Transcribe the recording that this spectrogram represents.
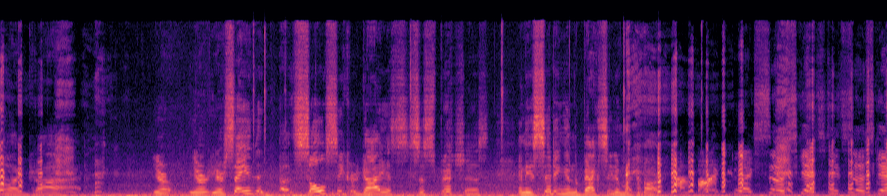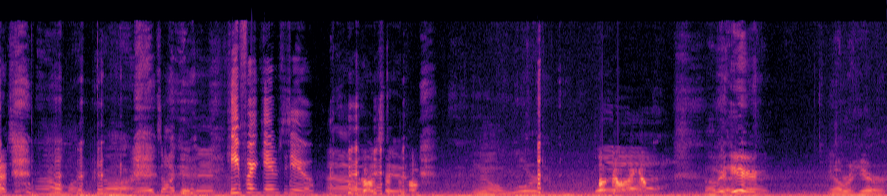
Oh my God. You're you're you're saying that uh, Soul Seeker guy is suspicious, and he's sitting in the back seat of my car. I'm sorry. like so sketch, dude. So sketch. Oh my God. Yeah, it's all good, man. He forgives you. Oh, I always do. Oh Lord. Well, Okay, I'll hang up. uh, Okay, We're here. all right. Yeah, we're here.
